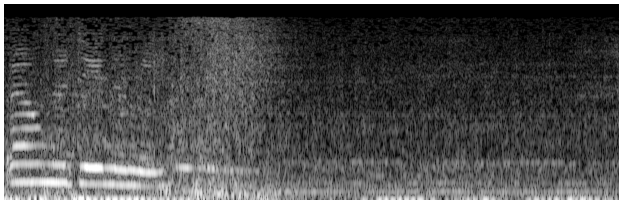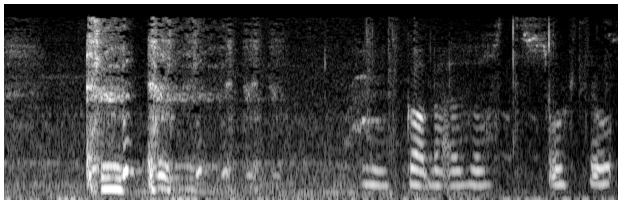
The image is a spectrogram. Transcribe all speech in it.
Well, no day, no me. I've got a bit of a sore throat.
